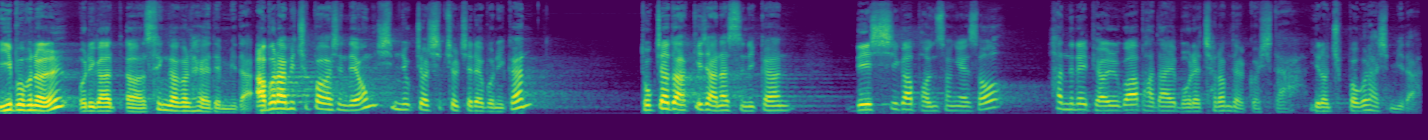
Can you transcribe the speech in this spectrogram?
이 부분을 우리가 어, 생각을 해야 됩니다. 아브라함이 축복하신 내용 16절 17절에 보니까 독자도 아끼지 않았으니까 내 씨가 번성해서 하늘의 별과 바다의 모래처럼 될 것이다. 이런 축복을 하십니다.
